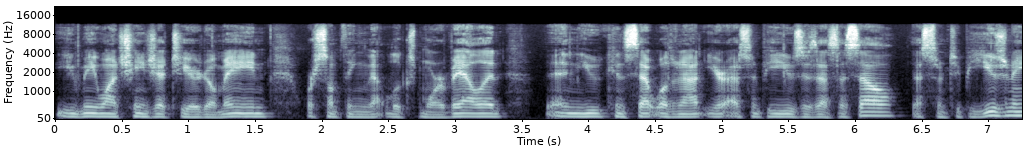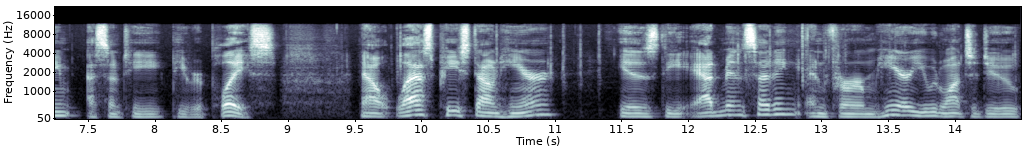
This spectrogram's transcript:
you may want to change that to your domain or something that looks more valid. And you can set whether or not your SMTP uses SSL, SMTP username, SMTP replace. Now, last piece down here is the admin setting. And from here, you would want to do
